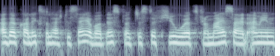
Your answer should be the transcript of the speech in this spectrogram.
other colleagues will have to say about this, but just a few words from my side. I mean,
